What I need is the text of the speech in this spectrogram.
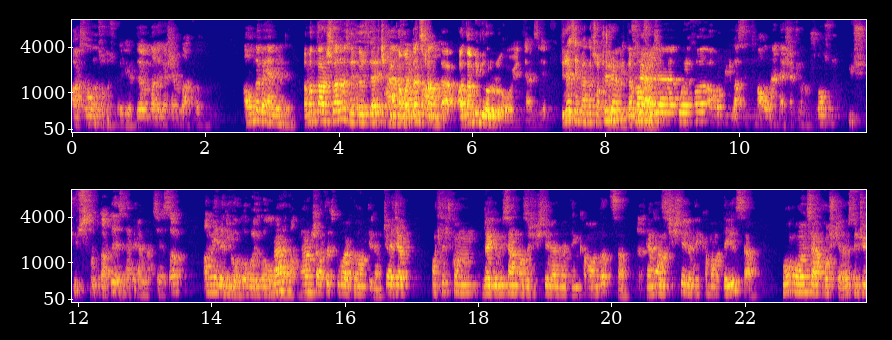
Arsenal da çox hücum edirdi. Onlar da qəşəng daxil olurdu. Onda bəyənirdim. amma qarşılarına məsələn özləri kimi komanda çıxanda adamı yorur o oyun tərzi. Dünya çempionatında çox görürük də. UEFA Avropa Liqasının finalı mən dəhşət görmüşdüm. Olsun 3 3 sıfırdadı, nə bilmirəm hesab. Amma yenə də yordu, boyda qol Mən olmadı. həmişə Atletico barədə deyirəm ki, əgər Atletico'nun rəqibi sənin azı işlə eləmədiyin komandadırsa, yəni azı işlə elədiyin komanda deyilsə, bu oyun sənə xoş gəlir. Çünki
